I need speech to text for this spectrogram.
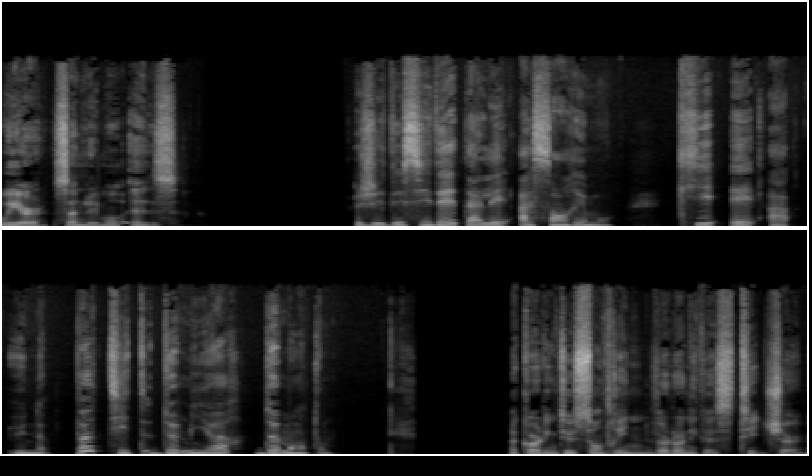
where San Remo is. J'ai décidé d'aller à San Remo, qui est à une petite demi-heure de Menton. According to Sandrine, Veronica's teacher,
